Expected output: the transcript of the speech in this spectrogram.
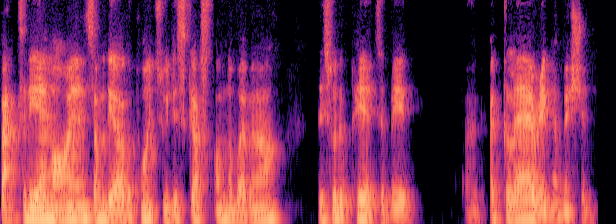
back to the MI and some of the other points we discussed on the webinar this would appear to be a, a glaring omission.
